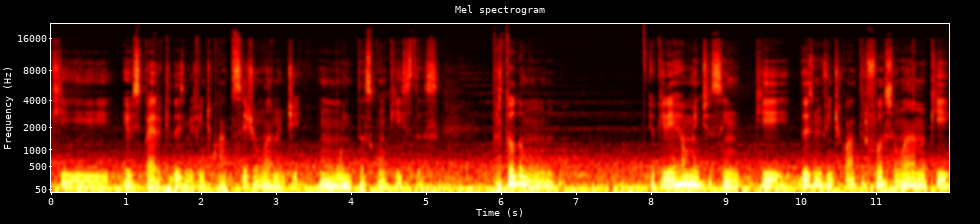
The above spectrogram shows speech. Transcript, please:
que eu espero que 2024 seja um ano de muitas conquistas para todo mundo. Eu queria realmente assim que 2024 fosse um ano que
